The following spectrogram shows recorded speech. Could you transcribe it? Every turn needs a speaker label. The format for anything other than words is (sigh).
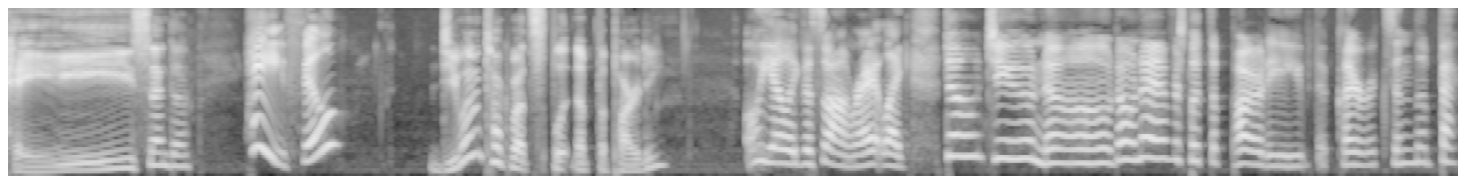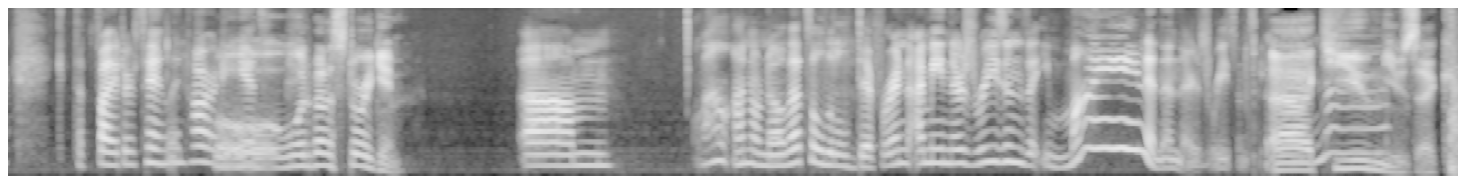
Speaker 1: Hey, Senda.
Speaker 2: Hey, Phil.
Speaker 1: Do you want to talk about splitting up the party?
Speaker 2: Oh yeah, like the song, right? Like, don't you know? Don't ever split the party. The clerics in the back, get the fighters hailing hardy.
Speaker 1: Oh, what about a story game?
Speaker 2: Um, Well, I don't know. That's a little different. I mean, there's reasons that you might, and then there's reasons. You
Speaker 1: Uh, cue music.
